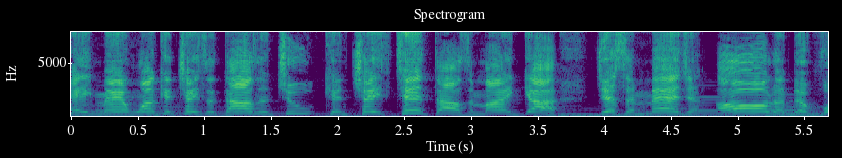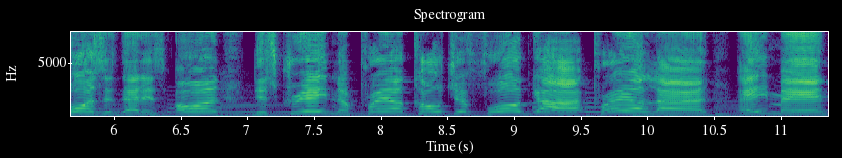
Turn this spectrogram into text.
Amen. One can chase a thousand, two can chase 10,000. My God. Just imagine all of the voices that is on this creating a prayer culture for God, prayer line. Amen.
